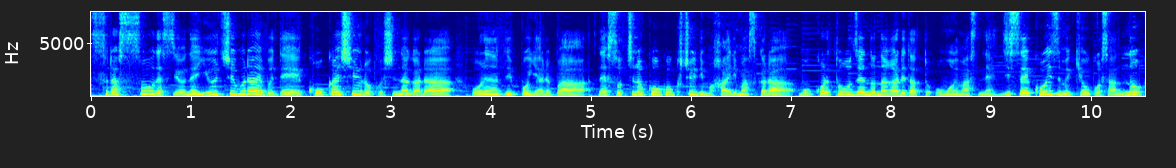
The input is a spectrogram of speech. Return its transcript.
そりゃそうですよね。YouTube ライブで公開収録しながら、俺なんて日本やれば、ね、そっちの広告収入も入りますから、もうこれ当然の流れだと思いますね。実際、小泉京子さんの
